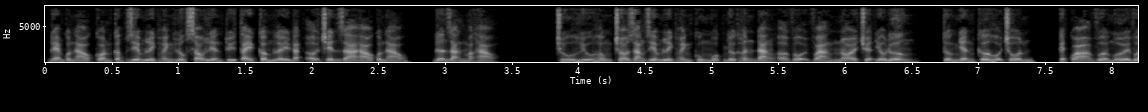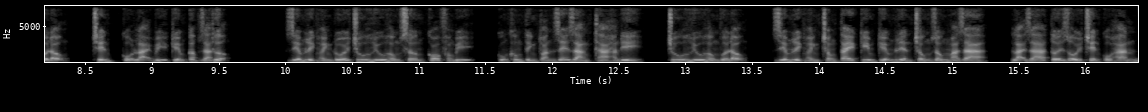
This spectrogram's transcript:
đem quần áo còn cấp Diêm Lịch Hành lúc sau liền tùy tay cầm lấy đặt ở trên giá áo quần áo, đơn giản mặc hảo. Chu Hữu Hồng cho rằng Diêm Lịch Hành cùng một Nhược Hân đang ở vội vàng nói chuyện yêu đương, tưởng nhân cơ hội trốn, kết quả vừa mới vừa động, trên cổ lại bị kiếm cấp giá thượng. Diêm Lịch Hành đối Chu Hữu Hồng sớm có phòng bị, cũng không tính toán dễ dàng thả hắn đi. Chu Hữu Hồng vừa động, Diêm Lịch Hành trong tay kim kiếm liền chống giống mà ra, lại giá tới rồi trên cổ hắn,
